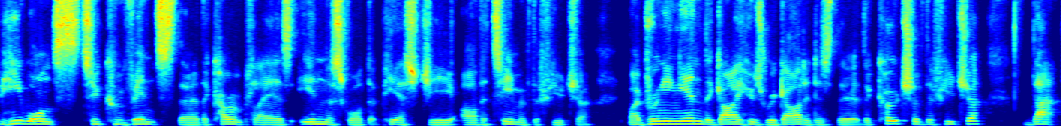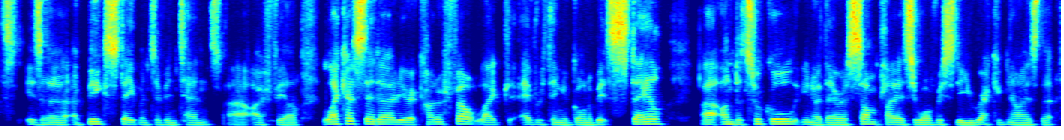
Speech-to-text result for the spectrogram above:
He wants to convince the, the current players in the squad that PSG are the team of the future by bringing in the guy who's regarded as the, the coach of the future, that is a, a big statement of intent. Uh, I feel, like I said earlier, it kind of felt like everything had gone a bit stale uh, under Tuchel. You know, there are some players who obviously recognise that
